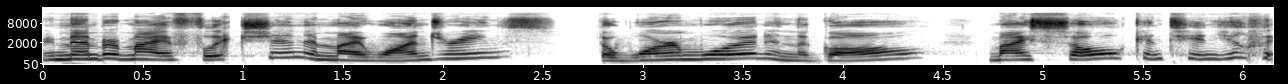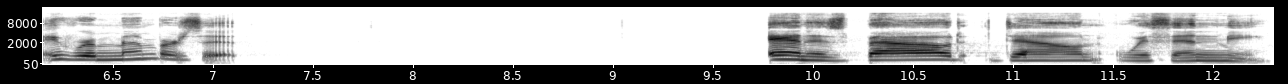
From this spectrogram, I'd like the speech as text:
Remember my affliction and my wanderings, the wormwood and the gall? My soul continually remembers it and is bowed down within me.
